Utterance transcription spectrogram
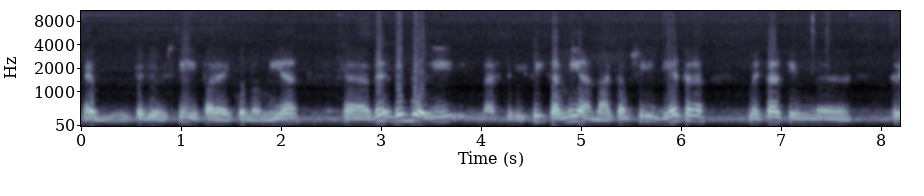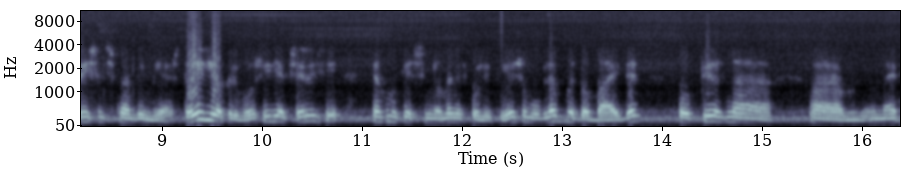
ε, ε, περιοριστεί η παραοικονομία δεν, δεν μπορεί να στηριχθεί καμία ανάκαμψη, ιδιαίτερα μετά την ε, κρίση της πανδημίας. Το ίδιο ακριβώς, η ίδια εξέλιξη έχουμε και στις Ηνωμένες Πολιτείες, όπου βλέπουμε τον Biden, ο οποίος να, να,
